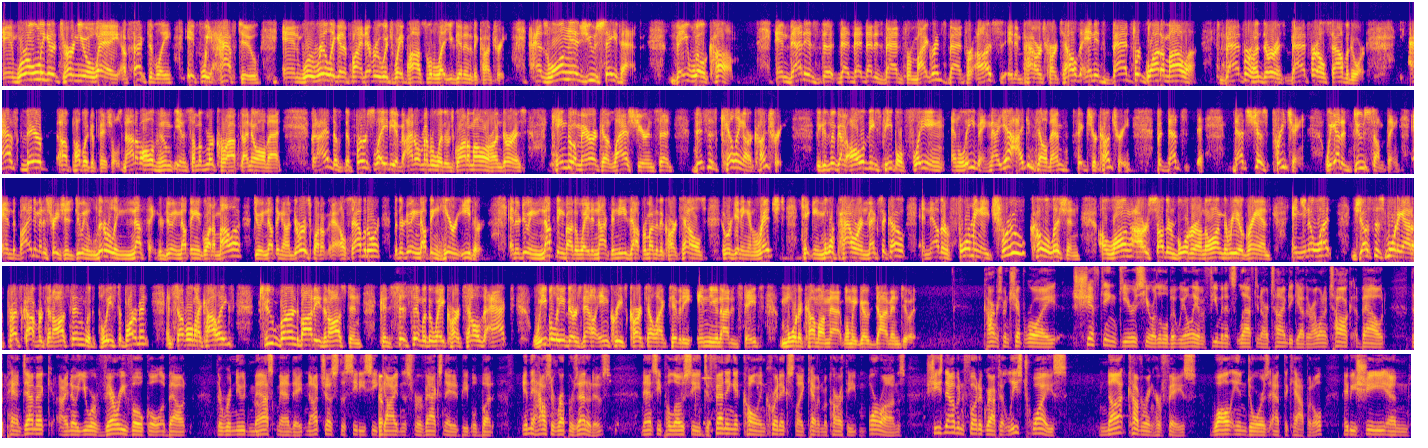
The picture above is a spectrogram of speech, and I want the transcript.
and we're only going to turn you away effectively if we have to, and we're really going to find every which way possible to let you get into the country. As long as you say that, they will come and that is the that, that that is bad for migrants, bad for us. It empowers cartels, and it's bad for Guatemala. It's bad for Honduras, bad for El Salvador. Ask their uh, public officials, not of all of whom, you know, some of them are corrupt. I know all that. But I had the, the first lady of, I don't remember whether it was Guatemala or Honduras, came to America last year and said, this is killing our country because we've got all of these people fleeing and leaving. Now, yeah, I can tell them fix your country, but that's that's just preaching. We got to do something, and the Biden administration is doing literally nothing. They're doing nothing in Guatemala, doing nothing in Honduras, El Salvador, but they're doing nothing here either. And they're doing nothing, by the way, to knock the knees out from under the cartels who are getting enriched, taking more power in Mexico, and now they're forming a true coalition along our southern border, along the Rio Grande. And you know what? Just this morning out a press conference in Austin with the police department and several of my colleagues, two burned bodies in Austin, consistent with the way cartels act. We believe there's now increased cartel activity in the United States. More to come on that when we go dive into it. Congressman Chip Roy, shifting gears here a little bit. We only have a few minutes left in our time together. I want to talk about the pandemic. I know you were very vocal about the renewed mask mandate, not just the CDC guidance for vaccinated people, but in the House of Representatives. Nancy Pelosi defending it, calling critics like Kevin McCarthy morons. She's now been photographed at least twice not covering her face while indoors at the Capitol. Maybe she and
